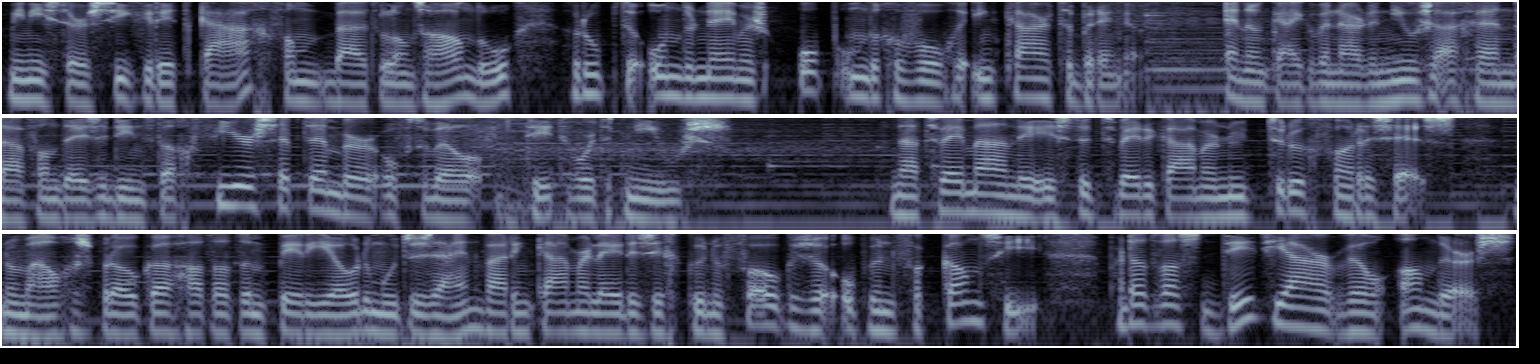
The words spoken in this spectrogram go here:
Minister Sigrid Kaag van Buitenlandse Handel roept de ondernemers op om de gevolgen in kaart te brengen. En dan kijken we naar de nieuwsagenda van deze dinsdag 4 september, oftewel dit wordt het nieuws. Na twee maanden is de Tweede Kamer nu terug van reces. Normaal gesproken had dat een periode moeten zijn waarin Kamerleden zich kunnen focussen op hun vakantie. Maar dat was dit jaar wel anders.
